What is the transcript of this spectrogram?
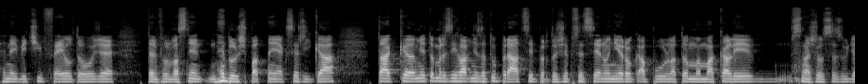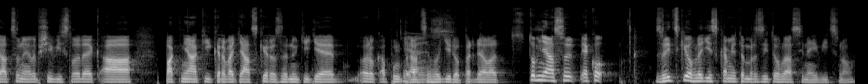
ten největší fail toho, že ten film vlastně nebyl špatný, jak se říká, tak mě to mrzí hlavně za tu práci, protože přeci jen oni rok a půl na tom makali, snažil se udělat co nejlepší výsledek a pak nějaký krvaťácký rozhodnutí tě rok a půl práce Yes. hodí do prdele. To mě asi, jako z lidského hlediska mě to mrzí tohle asi nejvíc, no.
